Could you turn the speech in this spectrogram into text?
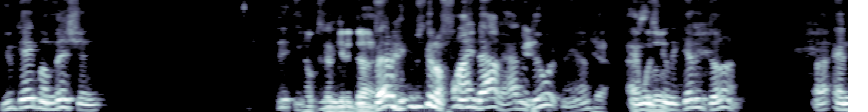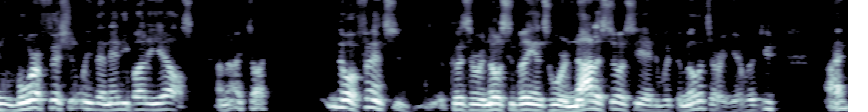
You gave him a mission. He- He'll- he'll get it done. veteran- He was going to find out how to do it, man Yeah, and was going to get it done uh, and more efficiently than anybody else. I mean, I talk, no offense, because there are no civilians who are not associated with the military here, but you, I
